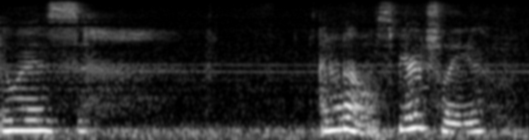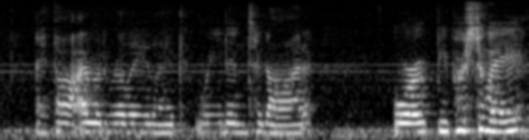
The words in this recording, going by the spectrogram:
it was I don't know, spiritually, I thought I would really like read into God or be pushed away,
